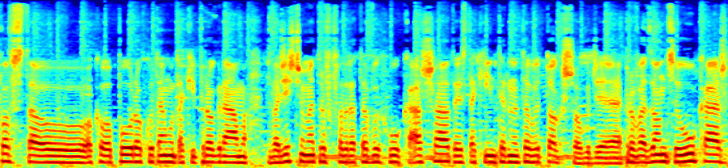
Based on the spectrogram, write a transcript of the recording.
Powstał około pół roku temu taki program 20 metrów kwadratowych Łukasza, to jest taki internetowy talk show, gdzie prowadzący Łukasz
